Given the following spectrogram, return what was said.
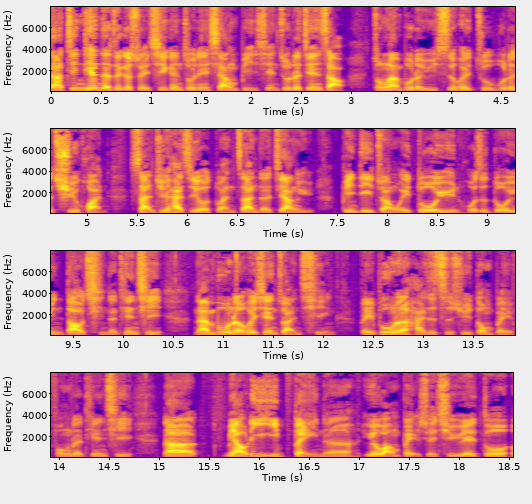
那今天的这个水汽跟昨天相比显著的减少，中南部的雨势会逐步的趋缓，山区还是有短暂的降雨，平地转为多云或是多云到晴的天气，南部呢会先转晴，北部呢还是持续东北风的天气。那苗栗以北呢，越往北水汽越多，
